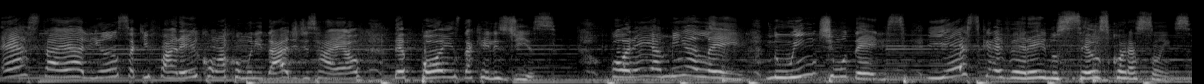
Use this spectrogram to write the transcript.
Esta é a aliança que farei com a comunidade de Israel depois daqueles dias. Porei a minha lei no íntimo deles e escreverei nos seus corações.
